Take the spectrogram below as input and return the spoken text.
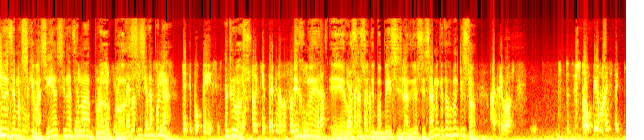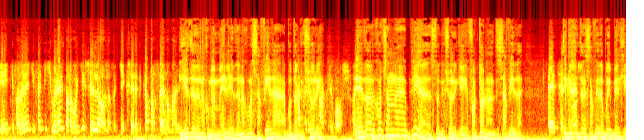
Είναι θέμα συσκευασίας, είναι θέμα είναι- προ... είναι και θέμα πρόθεσης, είναι συσκευασίας πολλά. Και τυποποίησης. Ακριβώς. Γι' αυτό και πρέπει να δοθούν Έχουμε κίνητρα ε, για να εργοστάσιο κατα- τυποποίησης λαδιού στη Σάμι και το έχουμε κλειστό. Ακριβώς. Στο, στο οποίο μάλιστα και η Κεφαλονιά κι η Ιθάκη έχει μεγάλη παραγωγή σε ελαιόλαδο και εξαιρετικά παρθένο μάλιστα. Γιατί δεν έχουμε μέλι, δεν έχουμε σταφίδα από το Ακρι- Λιξούρι; ακριβώς, Ε, Εδώ ερχόντουσαν ε, πλοία στο Λιξούρι και φορτώνανε τη σταφίδα. Έτσι, Την ακριβώς. καλύτερη σταφίδα που υπήρχε.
